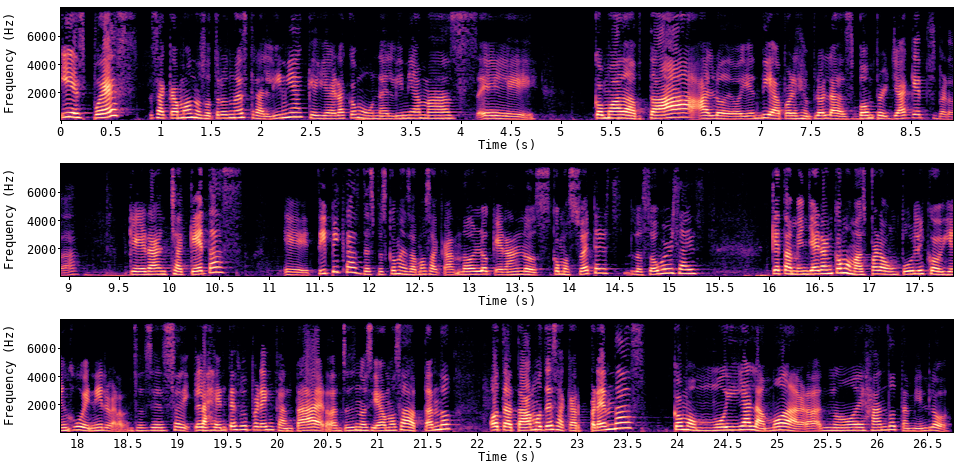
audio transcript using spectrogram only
Y después sacamos nosotros nuestra línea, que ya era como una línea más eh, como adaptada a lo de hoy en día, por ejemplo las bumper jackets, ¿verdad? Que eran chaquetas eh, típicas, después comenzamos sacando lo que eran los como suéteres, los oversize, que también ya eran como más para un público bien juvenil, ¿verdad? Entonces la gente súper encantada, ¿verdad? Entonces nos íbamos adaptando o tratábamos de sacar prendas como muy a la moda, ¿verdad? No dejando también lo,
